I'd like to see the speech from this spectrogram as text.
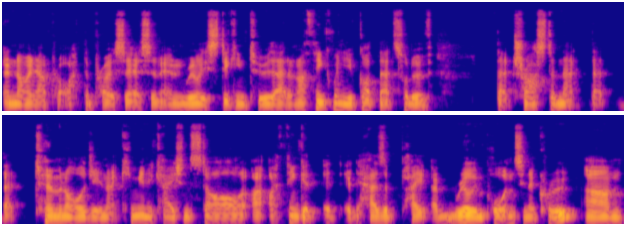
and knowing our like the process and, and really sticking to that. And I think when you've got that sort of that trust and that that that terminology and that communication style, I, I think it, it, it has a, pay, a real importance in a crew. Um,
